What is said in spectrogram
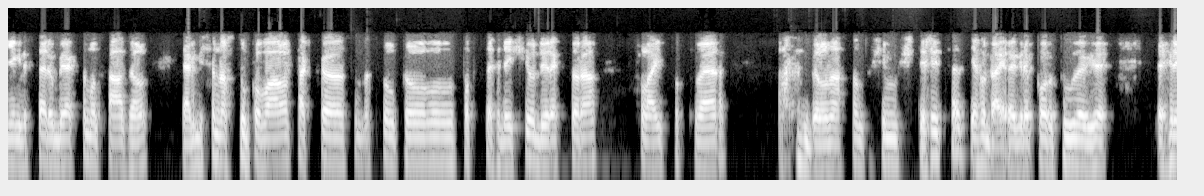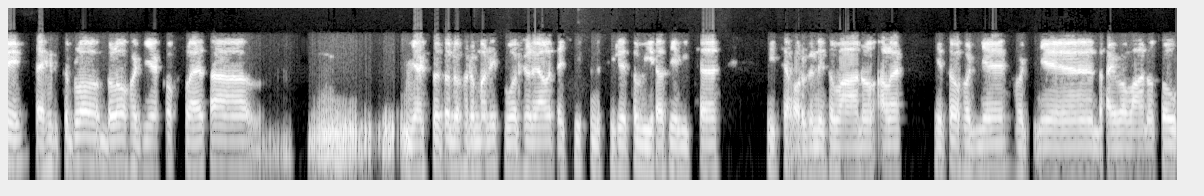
někdy v té době, jak jsem odcházel. Já když jsem nastupoval, tak eh, jsem nastoupil pod tehdejšího direktora Flight Software bylo nás tam tuším 40 jeho direct reportů, takže tehdy, tehdy to bylo, bylo hodně jako flat a nějak jsme to dohromady tvořili, ale teď si myslím, že je to výrazně více, více organizováno, ale je to hodně, hodně drivováno tou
